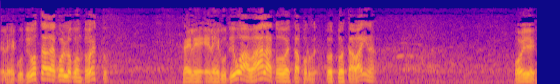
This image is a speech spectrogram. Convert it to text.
El Ejecutivo está de acuerdo con todo esto. O sea, el, Ejecutivo avala toda esta, toda esta vaina. Oye,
